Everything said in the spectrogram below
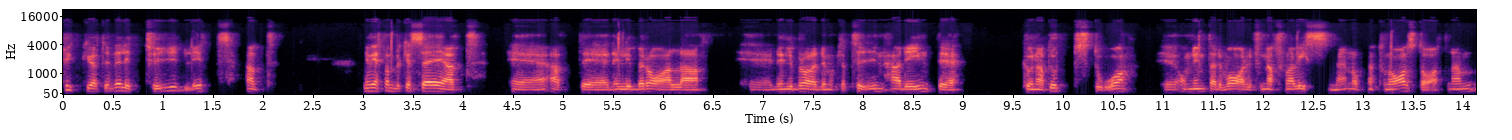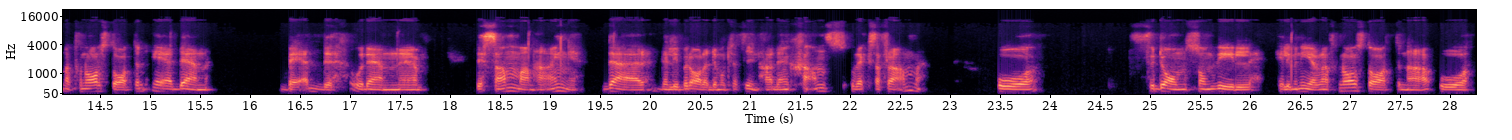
tycker att det är väldigt tydligt att, ni vet man brukar säga att, eh, att eh, den, liberala, eh, den liberala demokratin hade inte kunnat uppstå eh, om det inte hade varit för nationalismen och nationalstaten. Nationalstaten är den bädd och den, eh, det sammanhang där den liberala demokratin hade en chans att växa fram. Och för de som vill eliminera nationalstaterna och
